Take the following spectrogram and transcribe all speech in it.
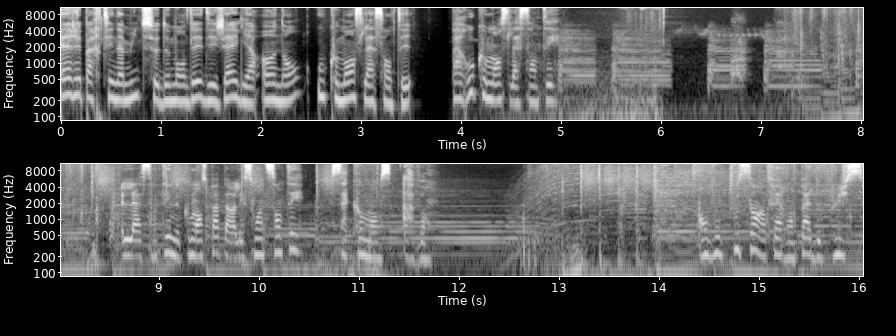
R et Partenamut se demandaient déjà il y a un an où commence la santé. Par où commence la santé? La santé ne commence pas par les soins de santé, ça commence avant. En vous poussant à faire un pas de plus.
